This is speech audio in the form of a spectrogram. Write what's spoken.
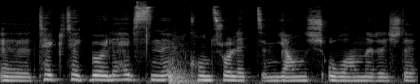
e, tek tek böyle hepsini kontrol ettim. Yanlış olanları işte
